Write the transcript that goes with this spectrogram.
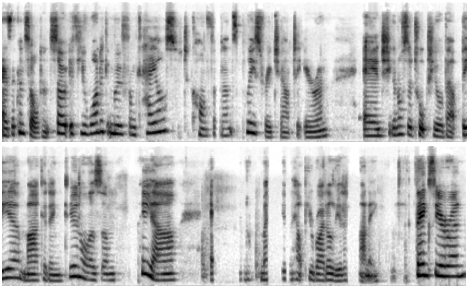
As a consultant. So if you want to move from chaos to confidence, please reach out to Erin. And she can also talk to you about beer, marketing, journalism, PR, and maybe even help you write a letter to money. Thanks, Erin.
